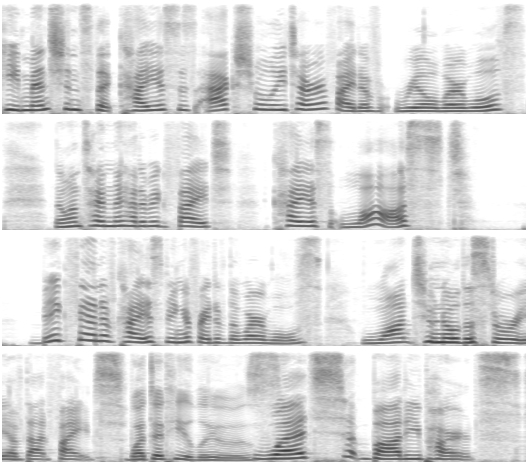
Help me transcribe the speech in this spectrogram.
he mentions that Caius is actually terrified of real werewolves. The one time they had a big fight, Caius lost. Big fan of Caius being afraid of the werewolves. Want to know the story of that fight. What did he lose? What body parts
